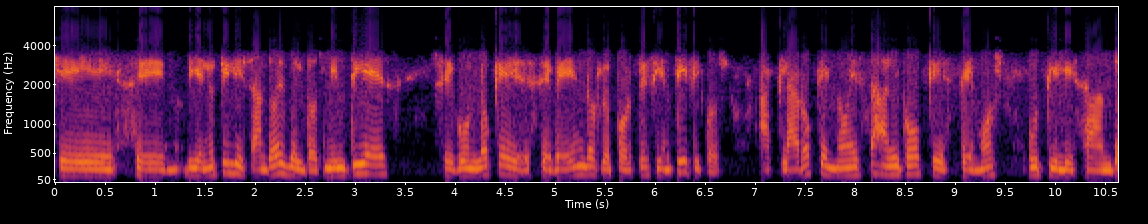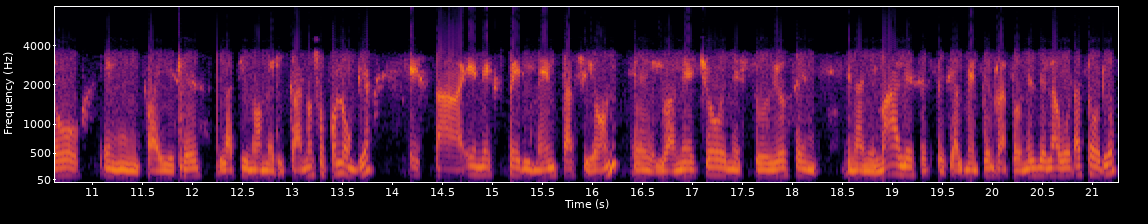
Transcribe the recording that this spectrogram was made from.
que se viene utilizando desde el 2010 según lo que se ve en los reportes científicos. Aclaro que no es algo que estemos utilizando en países latinoamericanos o Colombia, está en experimentación, eh, lo han hecho en estudios en, animales, especialmente en ratones de laboratorio,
